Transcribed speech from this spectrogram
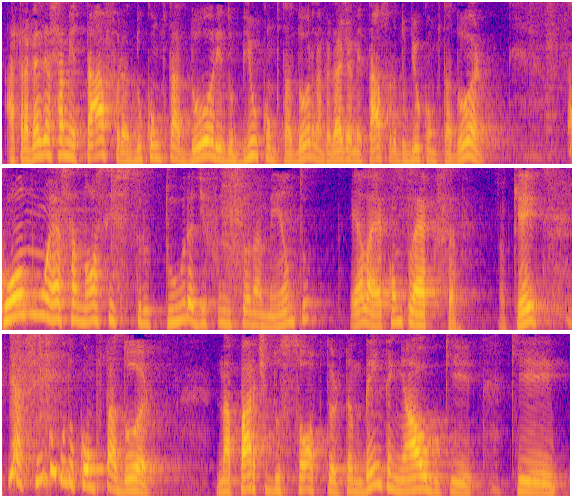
através dessa metáfora do computador e do biocomputador, na verdade a metáfora do biocomputador, como essa nossa estrutura de funcionamento ela é complexa, ok? E assim como no computador, na parte do software também tem algo que, que,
